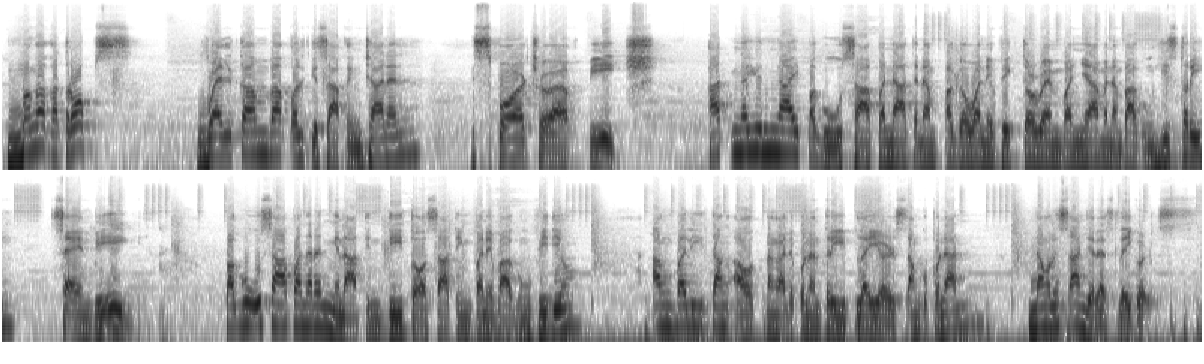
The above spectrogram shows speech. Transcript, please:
Mga katrops, welcome back ulit sa aking channel, Sports Rock PH. At ngayon nga ay pag-uusapan natin ang paggawa ni Victor Wembanyama ng bagong history sa NBA. Pag-uusapan na rin nga natin dito sa ating panibagong video, ang balitang out na nga ng 3 players ang kupunan ng Los Angeles Lakers.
